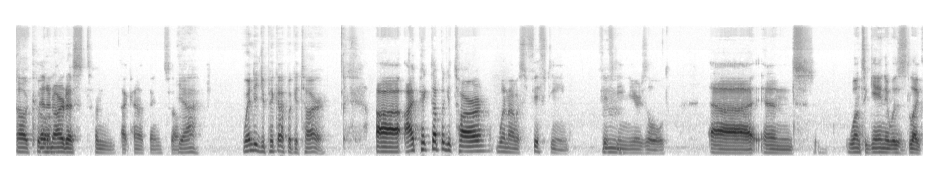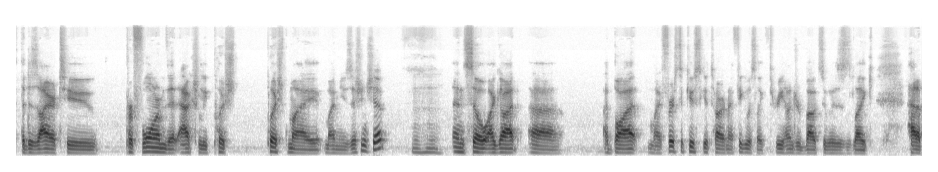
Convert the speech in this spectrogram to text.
oh, cool. and an artist and that kind of thing. So Yeah. When did you pick up a guitar? uh, I picked up a guitar when I was 15, 15 years old, uh, and once again, it was like the desire to perform that actually pushed pushed my my musicianship. Mm-hmm. and so I got uh, I bought my first acoustic guitar, and I think it was like three hundred bucks. It was like had a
